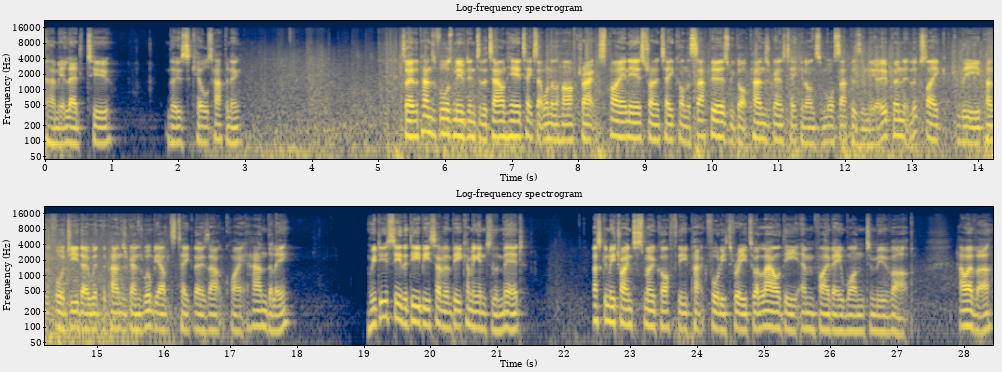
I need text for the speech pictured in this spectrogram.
um, it led to those kills happening. So the Panzer IV's moved into the town here, takes out one of the half tracks. Pioneers trying to take on the sappers. We got Panzergrenz taking on some more sappers in the open. It looks like the Panzer IV-G though with the Panzergrenz will be able to take those out quite handily. We do see the DB7B coming into the mid. That's going to be trying to smoke off the Pak 43 to allow the M5A1 to move up. However,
